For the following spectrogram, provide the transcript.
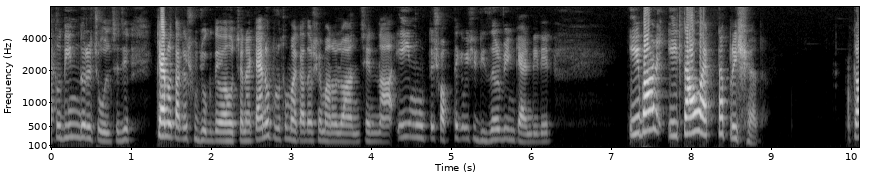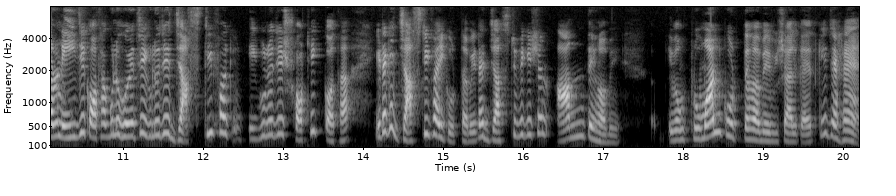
এতদিন ধরে চলছে যে কেন তাকে সুযোগ দেওয়া হচ্ছে না, কেন প্রথম একাদশে মানলো আনছেন না, এই মুহূর্তে সব থেকে বেশি ডিজার্ভিং ক্যান্ডিডেট এবার এটাও একটা প্রেশার কারণ এই যে কথাগুলো হয়েছে, এগুলো যে জাস্টিফাই এগুলো যে সঠিক কথা, এটাকে জাস্টিফাই করতে হবে, এটা জাস্টিফিকেশন আনতে হবে। এবং প্রমাণ করতে হবে বিশাল কায়েতকে যে হ্যাঁ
